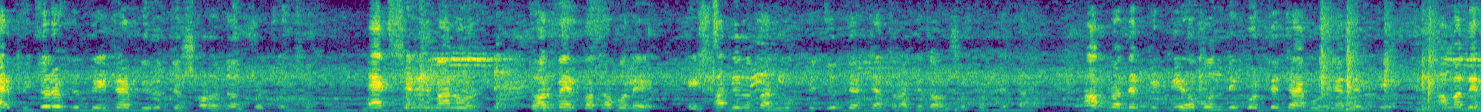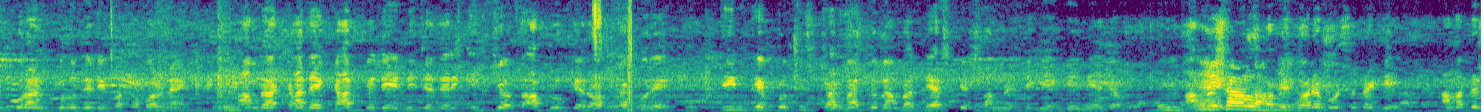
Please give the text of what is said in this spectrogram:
এর ভিতরে কিন্তু এটার বিরুদ্ধে ষড়যন্ত্র চলছে। এক শ্রেণির মানুষ ধর্মের কথা বলে এই স্বাধীনতার মুক্তিযুদ্ধের চেতনাকে ধ্বংস করতে চায়। আপনাদেরকে গৃহবন্দী করতে চায় মহিলাদেরকে। আমাদের কোরআন কোনোদিনই কথা বলে নাই। আমরা কাঁধে কাঁধ মিলিয়ে নিজেদের ইজ্জত আবরুকে রক্ষা করে দিনকে প্রতিষ্ঠার মাধ্যমে আমরা দেশকে সামনের দিকে এগিয়ে নিয়ে যাব। আমরা ঘরে বসে থাকি। আমাদের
